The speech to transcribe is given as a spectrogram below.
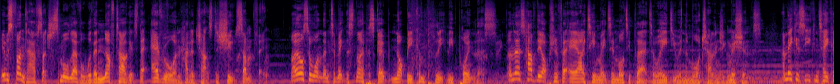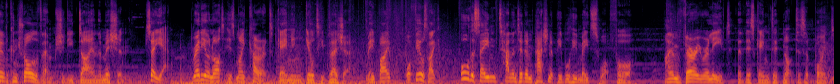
It was fun to have such a small level with enough targets that everyone had a chance to shoot something. I also want them to make the sniper scope not be completely pointless, and let's have the option for AI teammates in multiplayer to aid you in the more challenging missions, and make it so you can take over control of them should you die in the mission. So yeah, Ready or Not is my current gaming guilty pleasure, made by what feels like all the same talented and passionate people who made SWAT 4. I am very relieved that this game did not disappoint.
